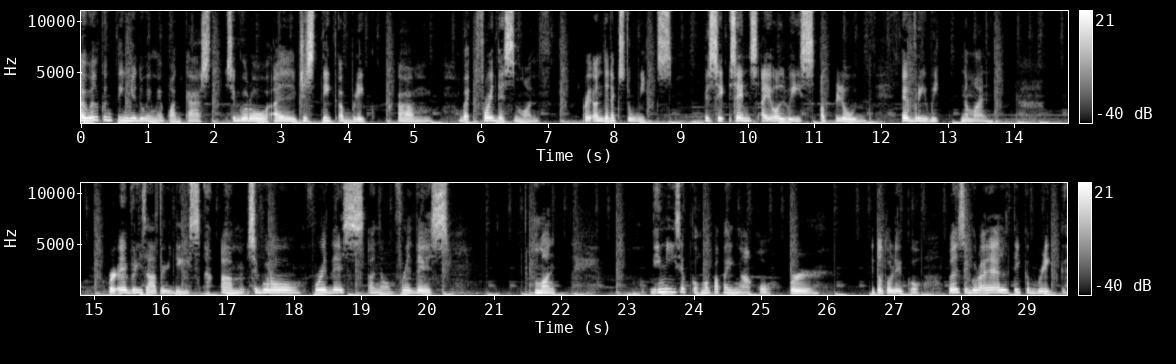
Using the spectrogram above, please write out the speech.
I will continue doing my podcast. Siguro, I'll just take a break um, but for this month or on the next two weeks. Kasi since I always upload every week naman or every Saturdays. Um, siguro for this, ano, for this month, iniisip ko magpapahinga ako or itutuloy ko. Well, siguro I'll take a break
